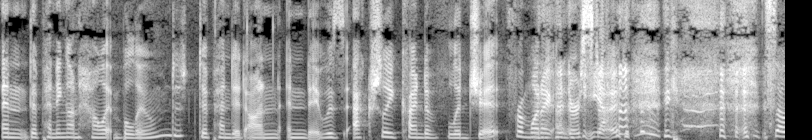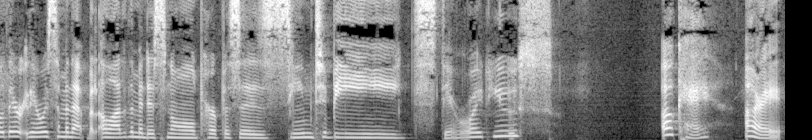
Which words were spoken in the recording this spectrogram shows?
And depending on how it bloomed, depended on, and it was actually kind of legit from what I understood. so there there was some of that, but a lot of the medicinal purposes seem to be steroid use. okay. All right.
